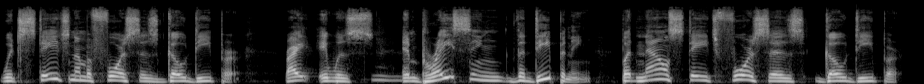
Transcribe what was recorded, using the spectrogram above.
which stage number four says go deeper, right? It was mm. embracing the deepening, but now stage four says go deeper.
